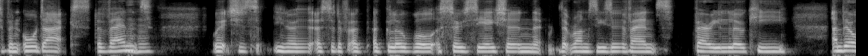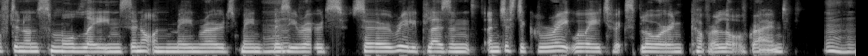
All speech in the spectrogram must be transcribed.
of an Audax event. Mm-hmm which is you know a sort of a, a, global association that, that runs these events very low key and they're often on small lanes. They're not on main roads, main mm. busy roads. So really pleasant and just a great way to explore and cover a lot of ground. Mm-hmm.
